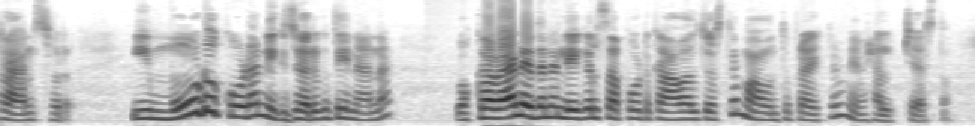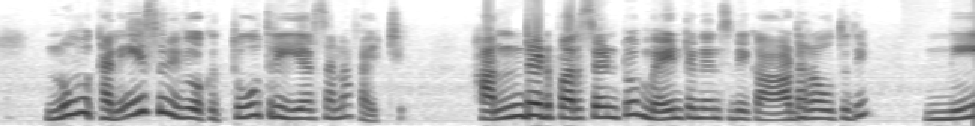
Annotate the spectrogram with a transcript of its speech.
ట్రాన్స్ఫర్. ఈ మూడు కూడా నీకు జరుగుతాయి నాన్న. ఒకవేళ ఏదైనా లీగల్ సపోర్ట్ కావాల్సి వస్తే మా వంతు ప్రయత్నం మేము హెల్ప్ చేస్తాం. నువ్వు కనీసం ఇవి ఒక టూ త్రీ ఇయర్స్ అన్న ఫైట్ చేయి. హండ్రెడ్ పర్సెంట్ మెయింటెనెన్స్ నీకు ఆర్డర్ అవుతుంది. నీ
